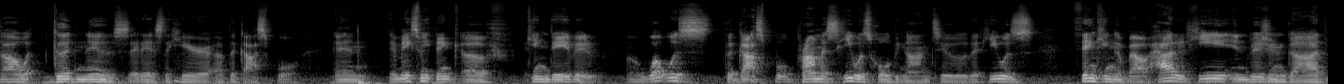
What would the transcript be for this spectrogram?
Oh, what good news it is to hear of the gospel. And it makes me think of King David. Uh, what was the gospel promise he was holding on to that he was thinking about? How did he envision God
